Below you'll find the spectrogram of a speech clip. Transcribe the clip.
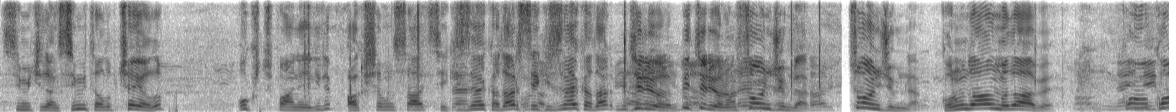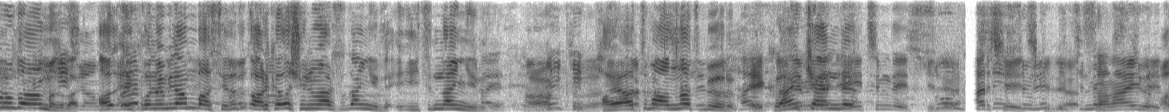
simitçiden simit alıp çay alıp o kütüphaneye gidip akşamın saat 8'ine kadar 8'ine kadar bitiriyorum. Bitiriyorum. Son cümlem. Son cümlem. Konu dağılmadı abi. Konu, konu dağılmadı bak. A- Ekonomiden bahsediyorduk. Arkadaş üniversiteden girdi. Eğitimden girdi. Peki. Hayatımı anlatmıyorum. Ekonomi Ben kendi eğitim de etkiliyor. Her şey şey etkiliyor. Sanayi de etkiliyor.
